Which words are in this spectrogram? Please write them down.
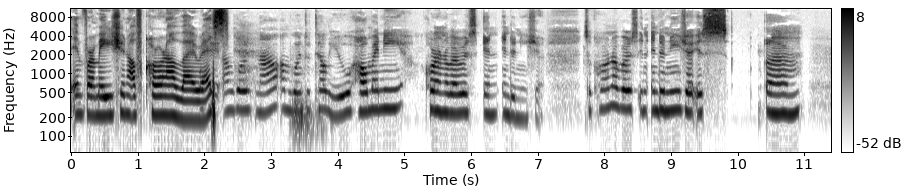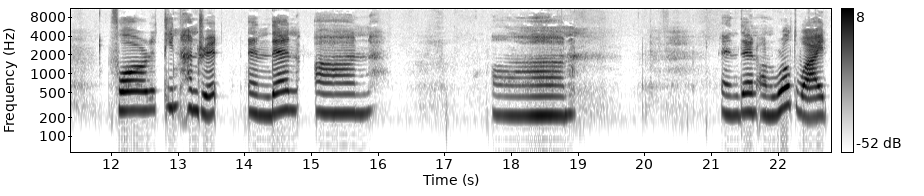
the information of Okay, coronavirus. I'm going now. I'm going to tell you how many coronavirus in Indonesia. So coronavirus in Indonesia is um fourteen hundred, and then on on and then on worldwide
